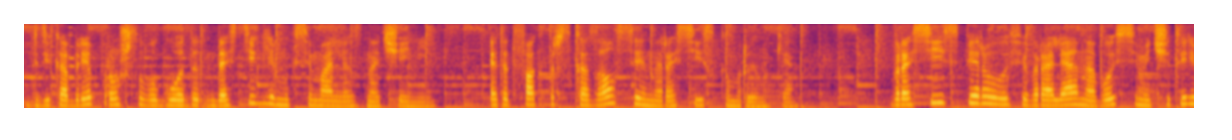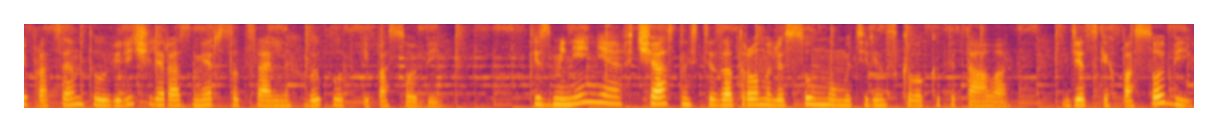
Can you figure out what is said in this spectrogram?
в декабре прошлого года достигли максимальных значений. Этот фактор сказался и на российском рынке. В России с 1 февраля на 8,4% увеличили размер социальных выплат и пособий. Изменения, в частности, затронули сумму материнского капитала, детских пособий,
